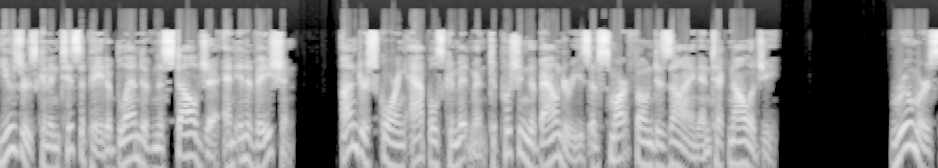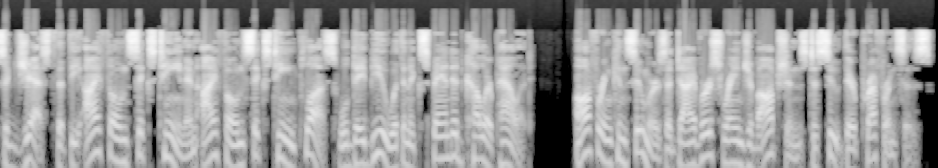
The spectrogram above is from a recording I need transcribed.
users can anticipate a blend of nostalgia and innovation, underscoring Apple's commitment to pushing the boundaries of smartphone design and technology. Rumors suggest that the iPhone 16 and iPhone 16 Plus will debut with an expanded color palette, offering consumers a diverse range of options to suit their preferences.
